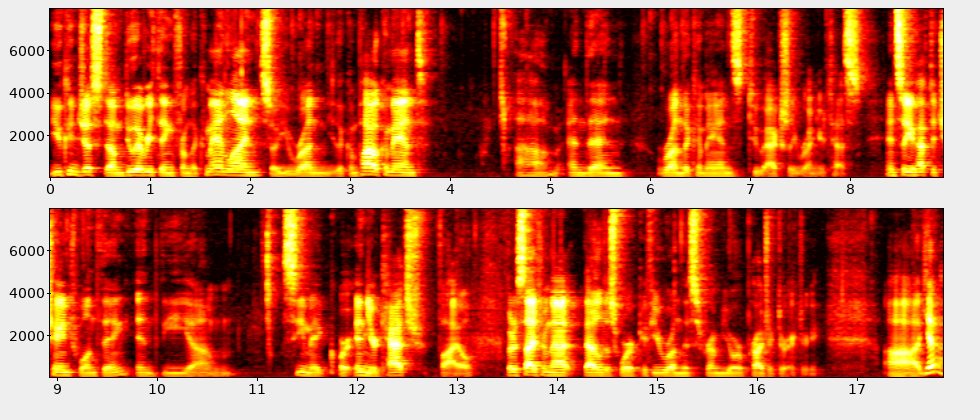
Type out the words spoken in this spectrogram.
you can just um, do everything from the command line. So you run the compile command um, and then run the commands to actually run your tests. And so you have to change one thing in the um, CMake or in your catch file. But aside from that, that'll just work if you run this from your project directory. Uh, yeah,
